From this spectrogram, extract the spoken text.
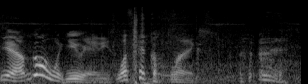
yeah, I'm going with you, 80s. Let's hit the flanks.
